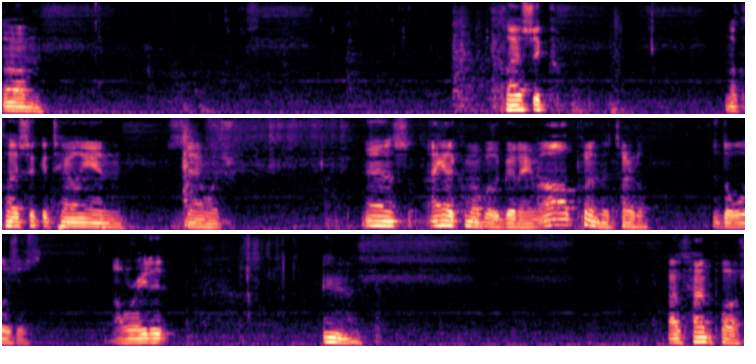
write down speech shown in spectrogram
Um. Classic. The classic Italian sandwich. And I gotta come up with a good name. I'll put in the title. It's delicious. I'll rate it. Mmm. A 10 plus.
